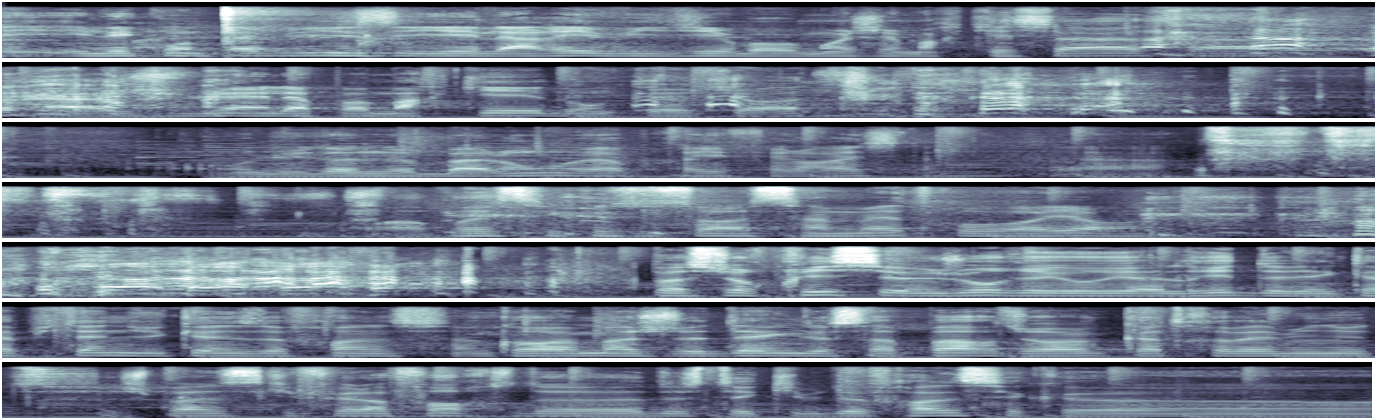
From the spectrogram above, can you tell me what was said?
et il est comptabilise, il arrive, il dit bon moi j'ai marqué ça, ça. Ah, Julien il a pas marqué donc euh, tu vois. On lui donne le ballon et après il fait le reste. hein. Euh, Bon, après, c'est que ce soit à 5 mètres ou ailleurs. Pas surpris si un jour Grégory Aldrit devient capitaine du 15 de France. Encore un match de dingue de sa part durant 80 minutes. Je pense ce qui fait la force de, de cette équipe de France, c'est qu'on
